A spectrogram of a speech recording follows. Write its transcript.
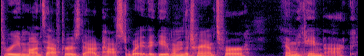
Three months after his dad passed away, they gave him the transfer, and we came back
